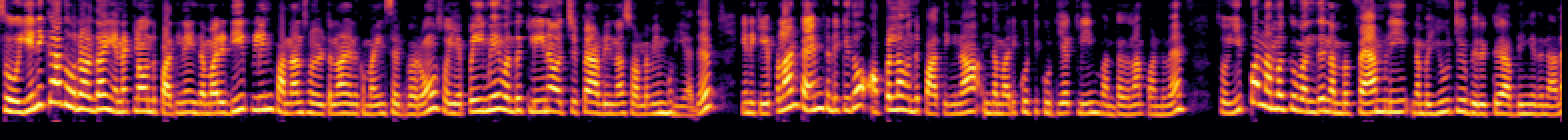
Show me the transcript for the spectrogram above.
ஸோ என்னைக்காவது ஒரு நாள் தான் எனக்குலாம் வந்து பார்த்தீங்கன்னா இந்த மாதிரி டீப் க்ளீன் பண்ணான்னு சொல்லிட்டுலாம் எனக்கு மைண்ட் செட் வரும். ஸோ எப்பயுமே வந்து க்ளீனாக வச்சுப்பேன் அப்படின்லாம் சொல்லவே முடியாது. எனக்கு எப்போல்லாம் டைம் கிடைக்குதோ அப்போல்லாம் வந்து பார்த்தீங்கன்னா இந்த மாதிரி குட்டி குட்டியாக க்ளீன் பண்ணுறதெல்லாம் பண்ணுவேன். ஸோ இப்போ நமக்கு வந்து நம்ம ஃபேமிலி நம்ம யூடியூப் இருக்குது அப்படிங்கிறதுனால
